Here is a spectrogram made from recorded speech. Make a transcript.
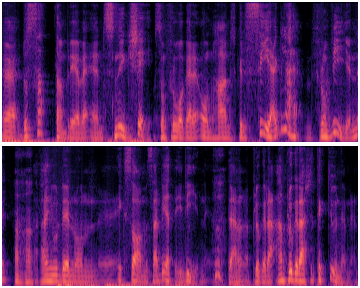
eh, då satt han bredvid en snygg tjej som frågade om han skulle segla hem från Wien. Aha. Han gjorde någon eh, examensarbete i Wien. Där han, pluggade, han pluggade arkitektur nämligen.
